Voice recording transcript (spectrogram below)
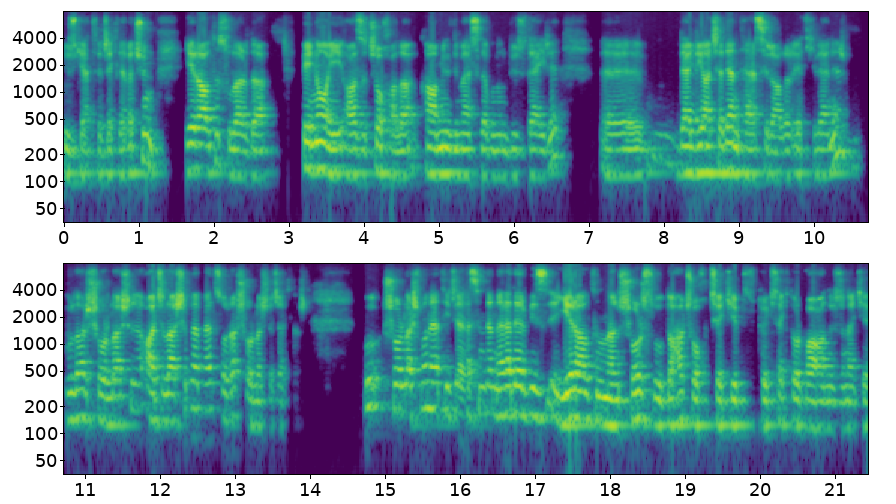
üz gətirəcəklər. Və çün yeraltı sularda benoi azı çox hala kamil deməsi də bunun düz dəyiri e, dəryaçədən təsir alır, etkilənir. Bunlar şorlaşır, acılaşıb əvvəl sonra şorlaşacaqlar. Bu şorlaşma nəticəsində nə qədər biz yer altından şor su daha çox çəkib töksək torpağın üzünə ki,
